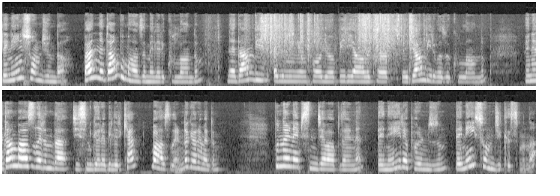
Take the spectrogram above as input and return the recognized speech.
deneyin sonucunda ben neden bu malzemeleri kullandım? Neden bir alüminyum folyo, bir yağlı kağıt ve cam bir vazo kullandım? Ve neden bazılarında cismi görebilirken bazılarında göremedim? Bunların hepsinin cevaplarını deney raporunuzun deney sonucu kısmına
